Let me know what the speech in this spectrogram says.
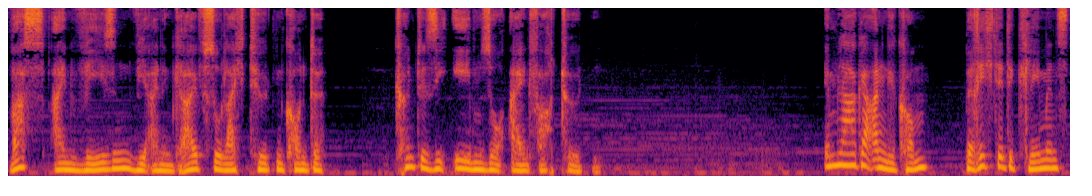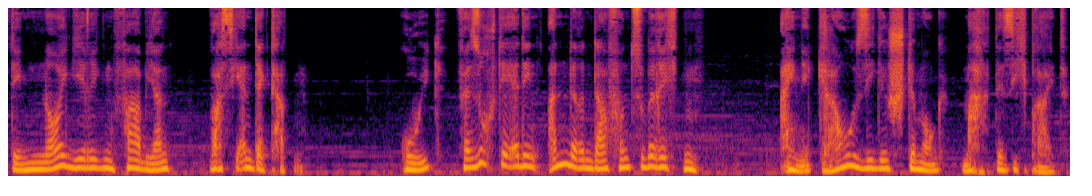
Was ein Wesen wie einen Greif so leicht töten konnte, könnte sie ebenso einfach töten. Im Lager angekommen, berichtete Clemens dem neugierigen Fabian, was sie entdeckt hatten. Ruhig versuchte er den anderen davon zu berichten. Eine grausige Stimmung machte sich breit.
